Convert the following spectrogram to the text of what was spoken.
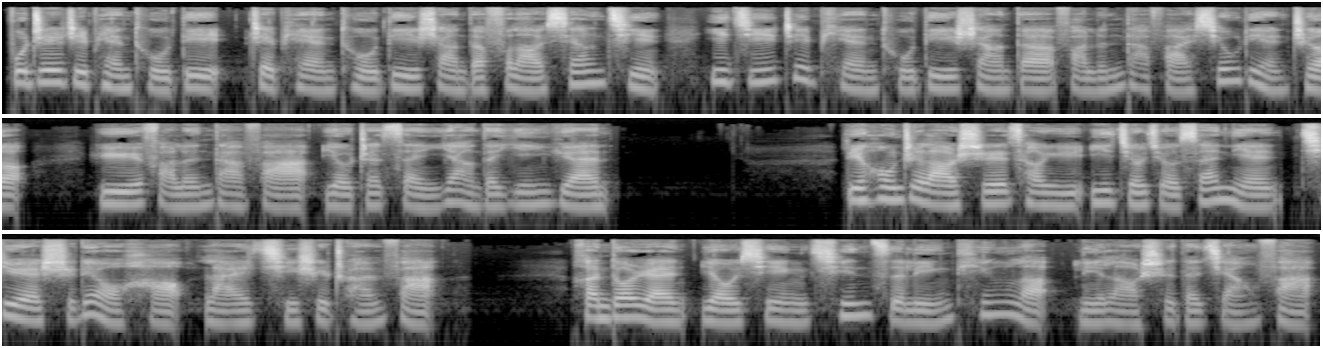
不知这片土地、这片土地上的父老乡亲，以及这片土地上的法轮大法修炼者，与法轮大法有着怎样的因缘？李洪志老师曾于1993年7月16号来齐市传法，很多人有幸亲自聆听了李老师的讲法。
